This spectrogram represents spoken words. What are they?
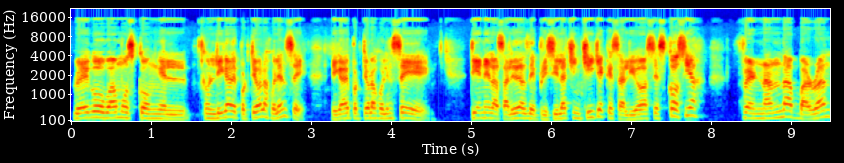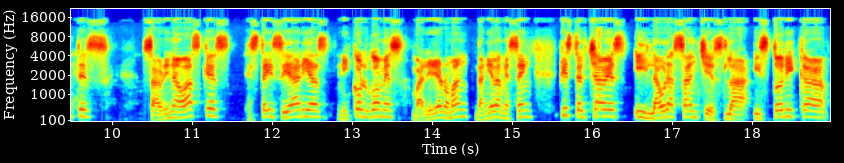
Luego vamos con el con Liga Deportiva Alajuelense. Liga Deportiva Alajuelense tiene las salidas de Priscila Chinchilla que salió hacia Escocia, Fernanda Barrantes, Sabrina Vázquez, Stacy Arias, Nicole Gómez, Valeria Román, Daniela Mesén, Cristel Chávez y Laura Sánchez, la histórica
